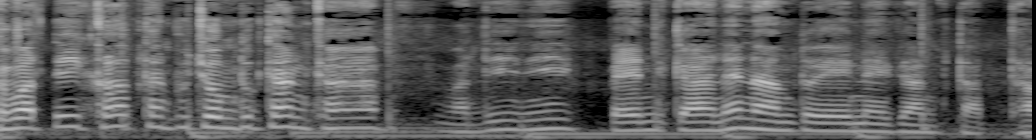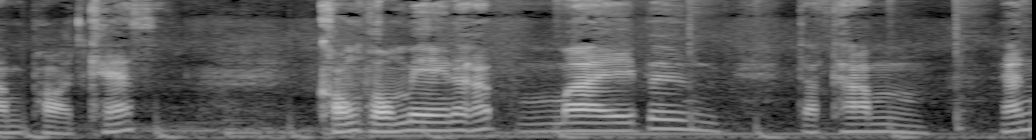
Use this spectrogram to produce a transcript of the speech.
สวัสดีครับท่านผู้ชมทุกท่านครับ วันนี้นี้เป็นการแนะนำตัวเองในการจัดทำพอดแคสต์ของผมเองนะครับ ไม่เพิ่งจะทำนั้น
